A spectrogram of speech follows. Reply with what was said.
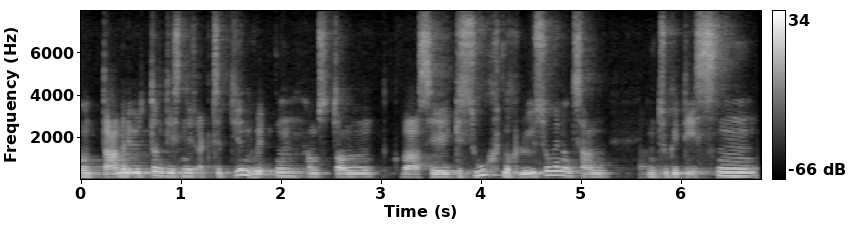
Und da meine Eltern das nicht akzeptieren wollten, haben sie dann quasi gesucht nach Lösungen und sind im Zuge dessen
